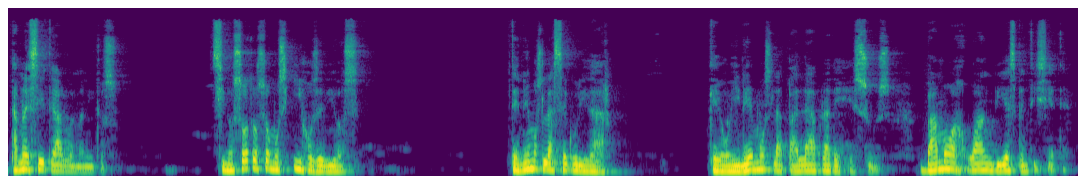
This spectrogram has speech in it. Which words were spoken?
Dame decirte algo, hermanitos. Si nosotros somos hijos de Dios, tenemos la seguridad que oiremos la palabra de Jesús. Vamos a Juan 10, 27.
